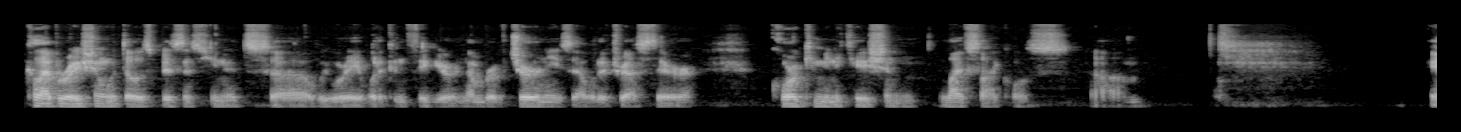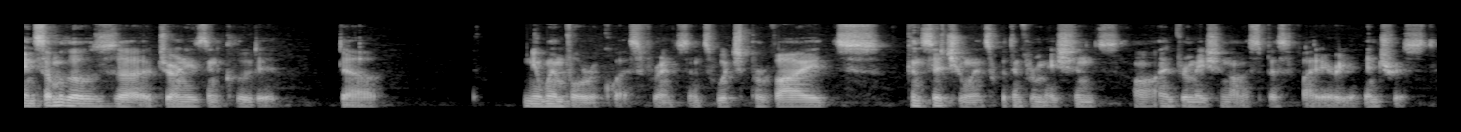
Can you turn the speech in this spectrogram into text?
collaboration with those business units, uh, we were able to configure a number of journeys that would address their core communication life cycles. Um, and some of those uh, journeys included uh, new info requests, for instance, which provides constituents with information, uh, information on a specified area of interest.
